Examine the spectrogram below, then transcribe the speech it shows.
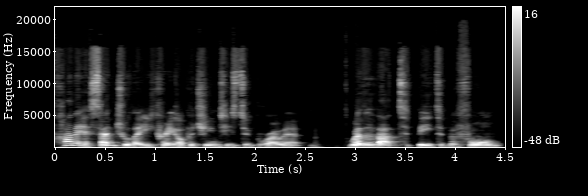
kind of essential that you create opportunities to grow it, whether that to be to perform,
